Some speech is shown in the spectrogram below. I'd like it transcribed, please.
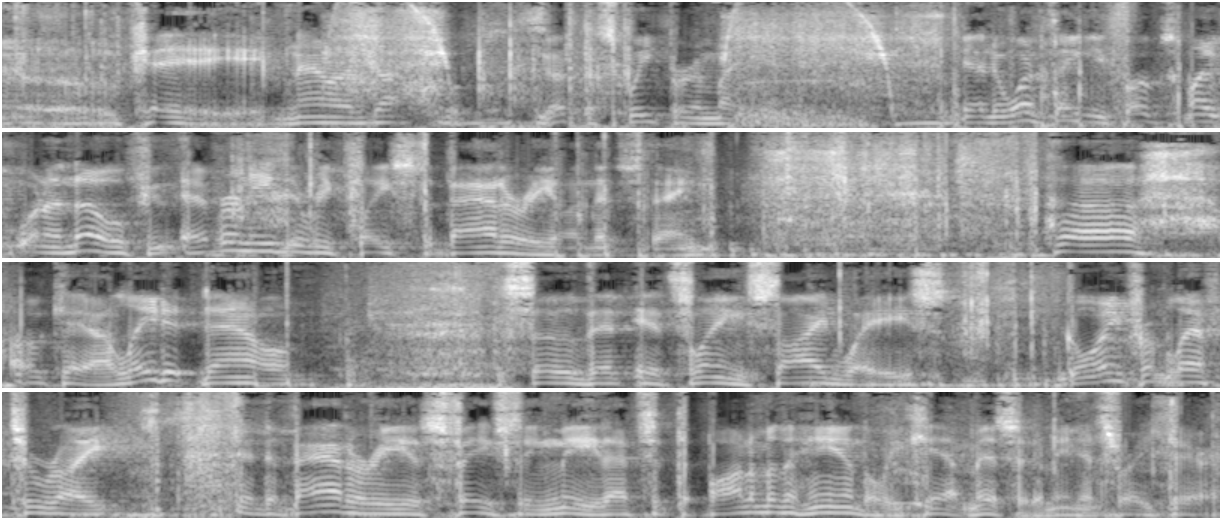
Okay, now I've got got the sweeper in my hand. And the one thing you folks might want to know if you ever need to replace the battery on this thing. Uh, okay, I laid it down so that it's laying sideways, going from left to right, and the battery is facing me. That's at the bottom of the handle. You can't miss it. I mean, it's right there.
